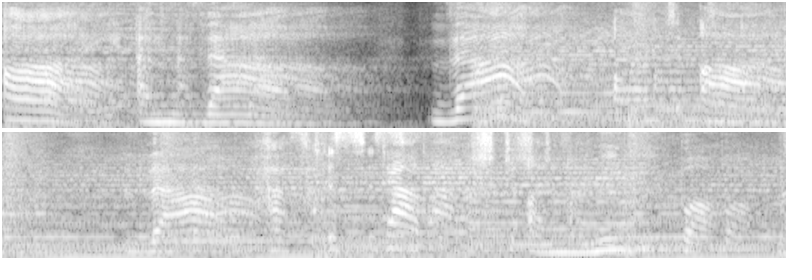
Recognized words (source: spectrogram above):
I am thou. Thou art I. Thou hast established a new bond.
